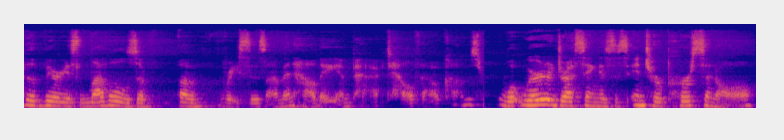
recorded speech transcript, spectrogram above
the various levels of, of racism and how they impact health outcomes. What we're addressing is this interpersonal,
